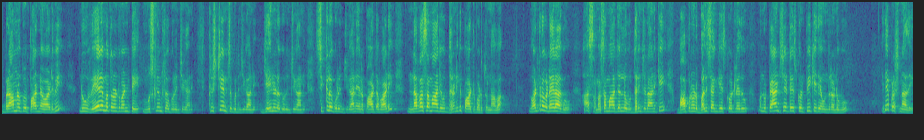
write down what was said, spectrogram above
బ్రాహ్మణ పాడినవాడివి. నువ్వు వేరే మతం ఉన్నటువంటి ముస్లిమ్స్ల గురించి కానీ క్రిస్టియన్స్ గురించి కానీ జైనుల గురించి కానీ సిక్కుల గురించి కానీ ఆయన పాట పాడి నవ సమాజ ఉద్ధరణకి పాటుపడుతున్నావా? నువ్వు అంటున్న ఒక డైలాగు ఆ సమ సమాజంలో ఉద్ధరించడానికి బాపునోడు బలి సంగేసుకోవట్లేదు మరి నువ్వు ప్యాంట్ షర్ట్ వేసుకొని పీకేదే ఉందిరా నువ్వు? ఇదే ప్రశ్న అది.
